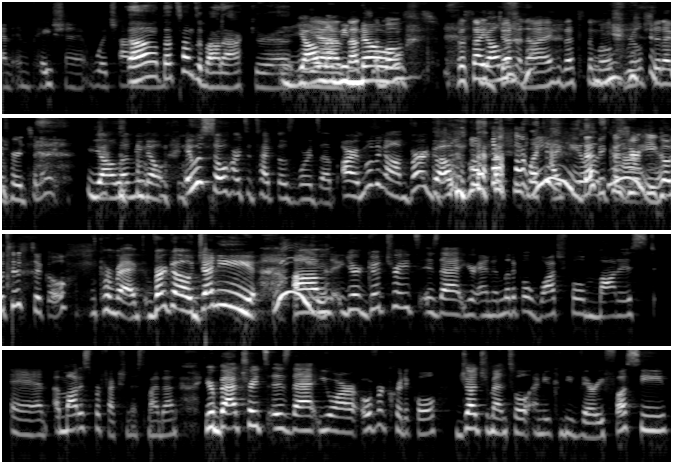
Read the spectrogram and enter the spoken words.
and impatient. Which I Oh, mean, that sounds about accurate. y'all Yeah, let me that's know. The most, besides Y'all- Gemini, that's the most real shit I've heard tonight. Y'all let me know. It was so hard to type those words up. All right, moving on. Virgo. She's like, I Me, feel that's because you're egotistical. Correct. Virgo, Jenny. Me. Um, your good traits is that you're analytical, watchful, modest, and a modest perfectionist. My bad. Your bad traits is that you are overcritical, judgmental, and you can be very fussy.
